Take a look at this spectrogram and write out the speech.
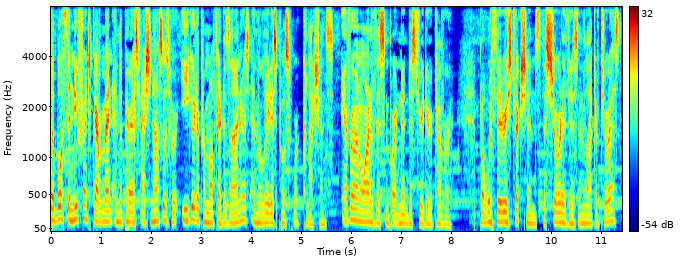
So both the new French government and the Paris fashion houses were eager to promote their designers and the latest post-war collections. Everyone wanted this important industry to recover. But with the restrictions, the shortages, and the lack of tourists,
